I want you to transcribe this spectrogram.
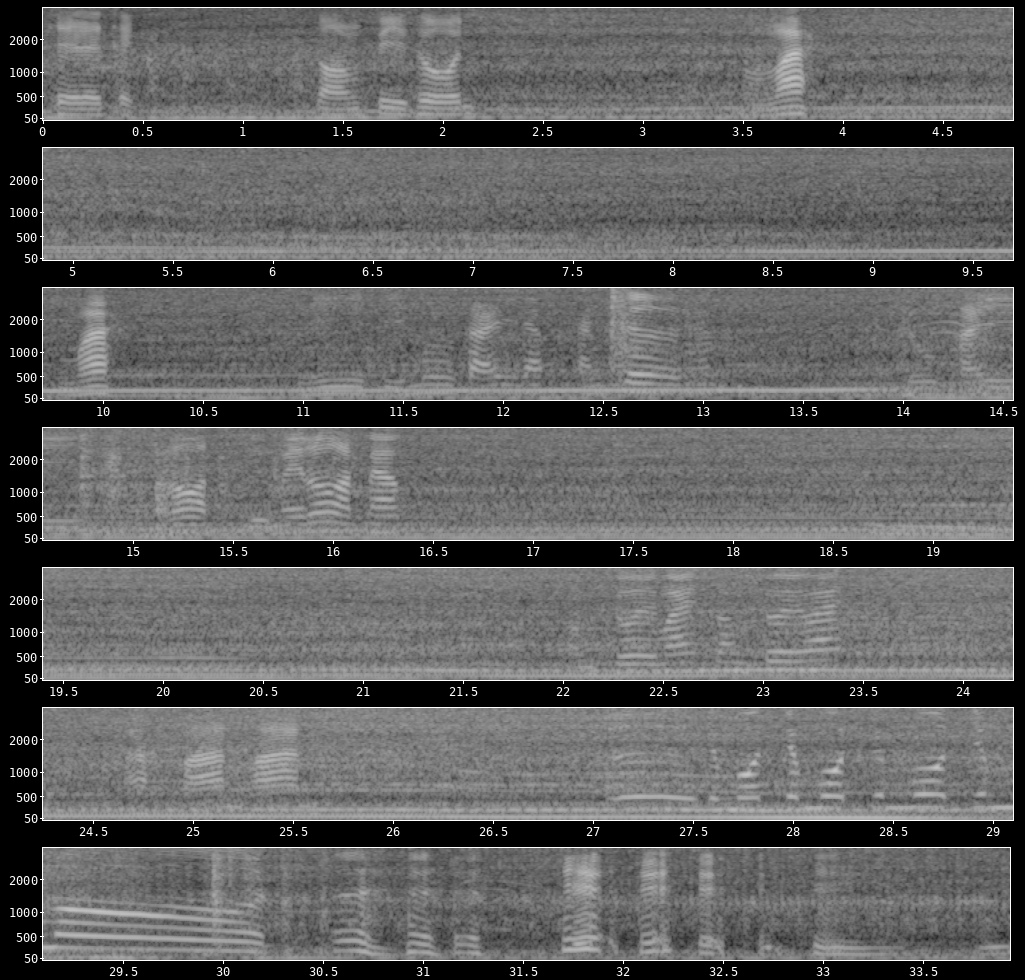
เชเลเทคสองสี่ศูนย์มามานี่ฝีมือใครนะครับทังเกอครับ ดูใครรอดหรือไม่รอดนะครับอืมต้อง ช่วยไหมต้องช่วยไหมอะผ่านผ่านเออจะหมดจะหมดจะหมดจะหมดเอ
